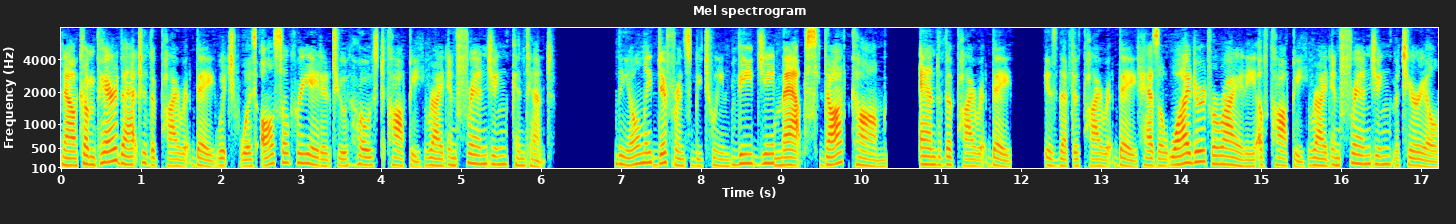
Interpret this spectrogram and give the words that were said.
Now compare that to the Pirate Bay which was also created to host copyright infringing content. The only difference between VGMaps.com and the Pirate Bay, is that the Pirate Bay has a wider variety of copyright infringing material.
